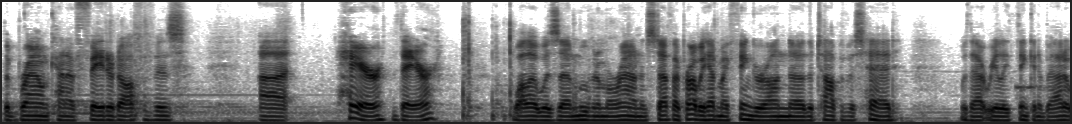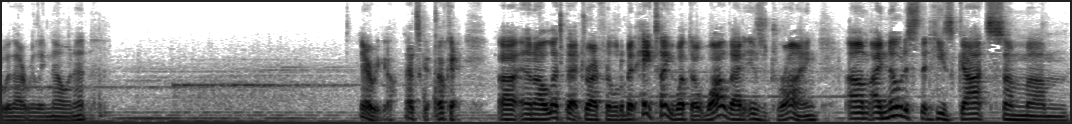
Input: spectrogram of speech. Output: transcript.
the brown kind of faded off of his uh, hair there while I was uh, moving him around and stuff. I probably had my finger on uh, the top of his head without really thinking about it, without really knowing it. There we go. That's good. Okay. Uh, and I'll let that dry for a little bit. Hey, tell you what, though, while that is drying, um, I noticed that he's got some... Um,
